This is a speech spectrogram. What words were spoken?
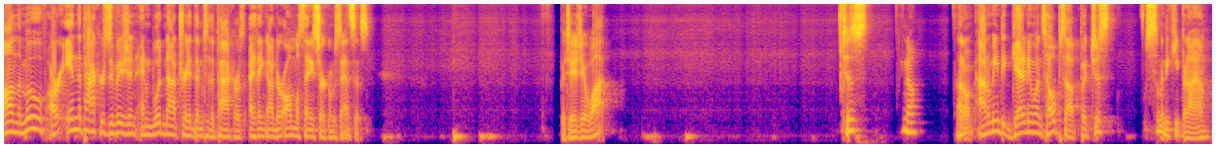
on the move are in the Packers division and would not trade them to the Packers, I think, under almost any circumstances. But JJ Watt, just, you know, I don't I don't mean to get anyone's hopes up, but just somebody to keep an eye on.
